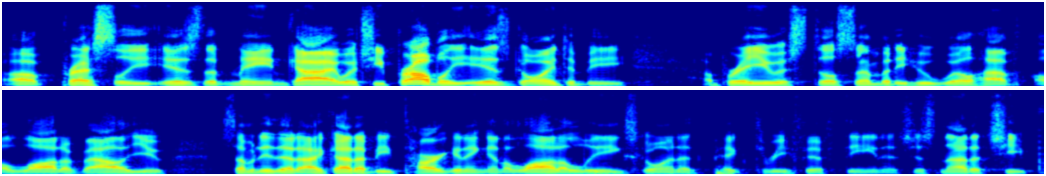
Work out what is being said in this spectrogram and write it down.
uh, Pressly is the main guy, which he probably is going to be. Abreu is still somebody who will have a lot of value. Somebody that I got to be targeting in a lot of leagues going at pick 315. It's just not a cheap,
